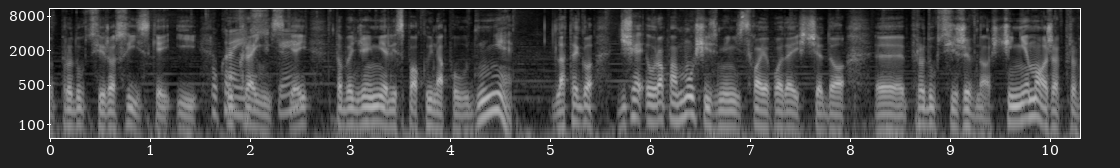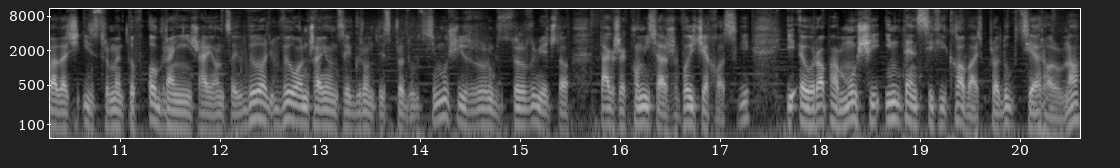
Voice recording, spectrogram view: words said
e, produkcji rosyjskiej i Ukraińskiej. ukraińskiej, to będziemy mieli spokój na południu. Dlatego dzisiaj Europa musi zmienić swoje podejście do e, produkcji żywności. Nie może wprowadzać instrumentów ograniczających, wyłączających grunty z produkcji. Musi zrozum- zrozumieć to także komisarz Wojciechowski i Europa musi intensyfikować produkcję rolną,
